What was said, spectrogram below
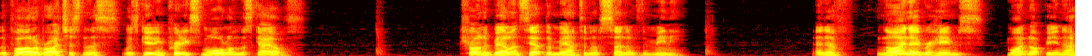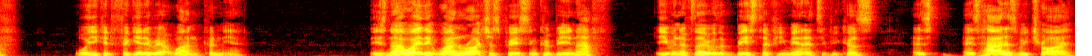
the pile of righteousness was getting pretty small on the scales trying to balance out the mountain of sin of the many. And if nine Abrahams might not be enough, well, you could forget about one, couldn't you? There's no way that one righteous person could be enough, even if they were the best of humanity, because as, as hard as we try,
